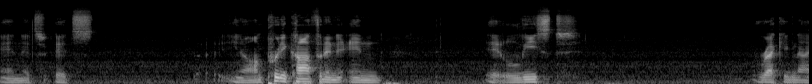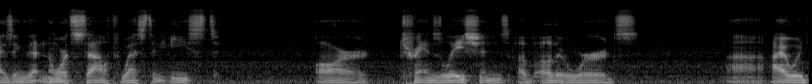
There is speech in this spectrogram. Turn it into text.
and it's it's, you know, I'm pretty confident in at least recognizing that north, south, west, and east are translations of other words. Uh, I would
